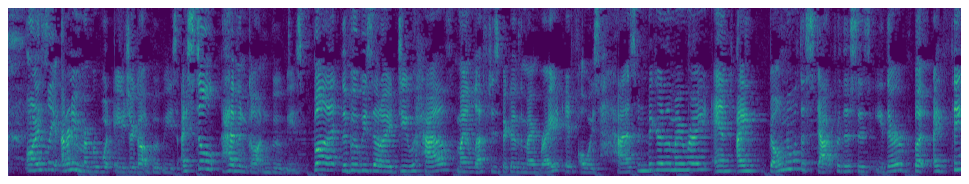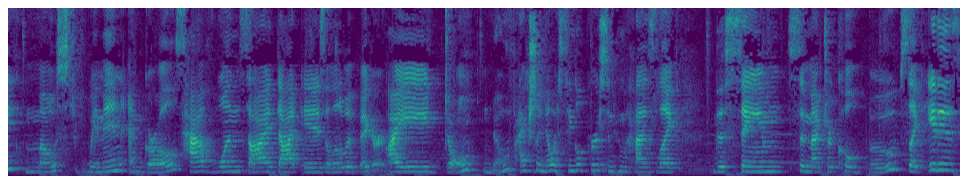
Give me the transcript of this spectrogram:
Honestly, I don't even remember what age I got boobies. I still haven't gotten boobies, but the boobies that I do have, my left is bigger than my right. It always has been bigger than my right. And I don't know what the stat for this is either, but I think most women and girls have one side that is a little bit bigger. I don't know if I actually know a single person who has like the same symmetrical boobs. Like it is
